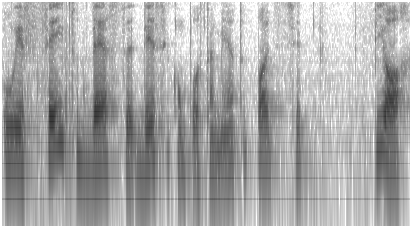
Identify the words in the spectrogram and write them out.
o efeito dessa, desse comportamento pode ser pior,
